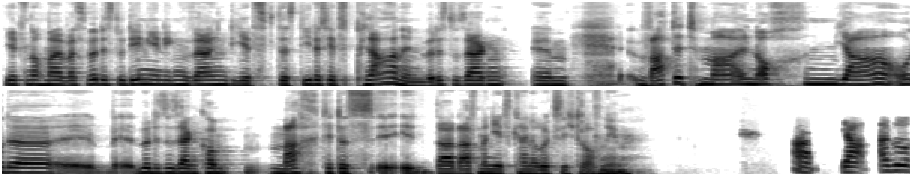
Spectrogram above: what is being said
jetzt nochmal, was würdest du denjenigen sagen, die jetzt, dass die das jetzt planen? Würdest du sagen, ähm, wartet mal noch ein Jahr oder äh, würdest du sagen, komm, macht das, äh, da darf man jetzt keine Rücksicht drauf nehmen? Ah, ja, also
